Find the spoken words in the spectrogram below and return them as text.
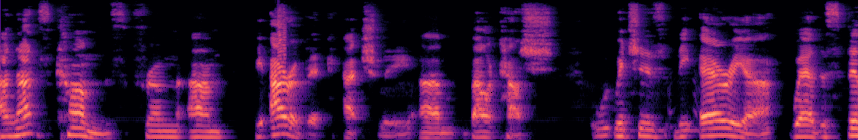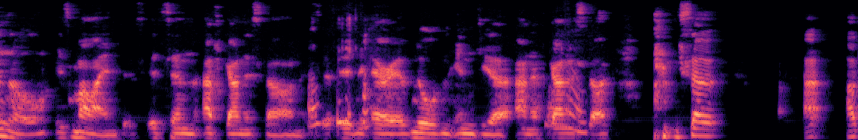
and that comes from um, the Arabic actually, um, Balakash, which is the area where the spinel is mined. It's, it's in Afghanistan. Oh, It's really? in the area of northern India and Afghanistan. so, a, a,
